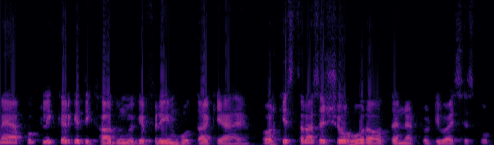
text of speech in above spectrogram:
मैं आपको क्लिक करके दिखा दूँगा कि फ्रेम होता क्या है और किस तरह से शो हो रहा होता है नेटवर्क डिवाइसेस को।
